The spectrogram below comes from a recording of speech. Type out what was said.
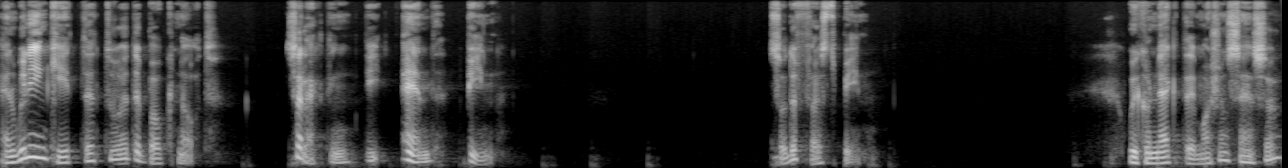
and we link it to a debug node, selecting the end pin. So the first pin. We connect the motion sensor,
